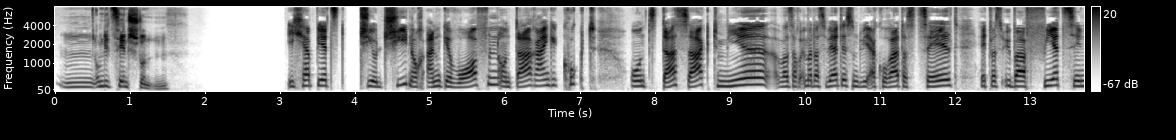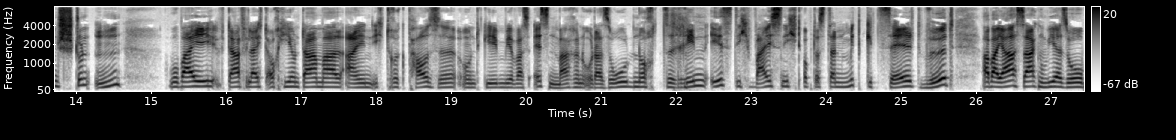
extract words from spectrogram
Mm, um die zehn Stunden. Ich habe jetzt GOG noch angeworfen und da reingeguckt und das sagt mir, was auch immer das Wert ist und wie akkurat das zählt, etwas über 14 Stunden. Wobei da vielleicht auch hier und da mal ein Ich drück Pause und gebe mir was essen machen oder so noch drin ist. Ich weiß nicht, ob das dann mitgezählt wird. Aber ja, sagen wir so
